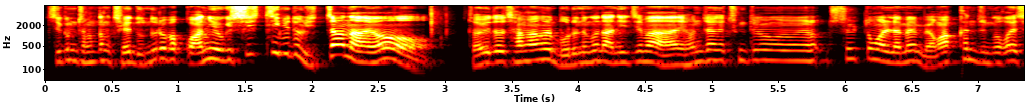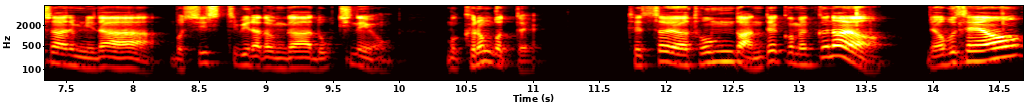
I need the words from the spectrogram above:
지금 당장 제 눈으로 봤고 아니 여기 CCTV도 있잖아요. 저희도 상황을 모르는 건 아니지만 현장에 출동, 출동하려면 명확한 증거가 있어야 됩니다. 뭐 CCTV라던가 녹취 내용 뭐 그런 것들. 됐어요. 도움도 안 될 거면 끊어요. 여보세요?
